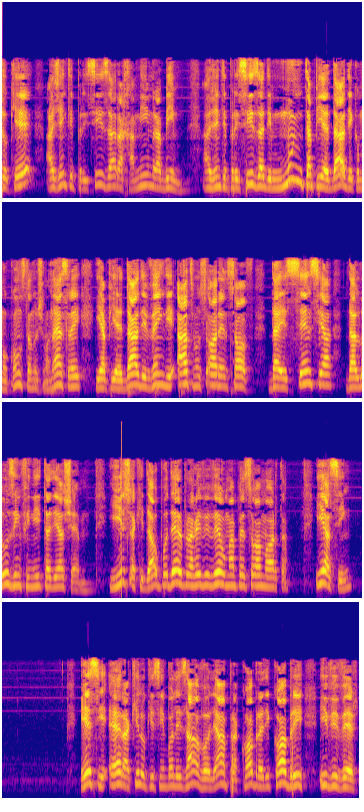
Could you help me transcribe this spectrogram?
o que? A gente precisa Rahamim Rabim. A gente precisa de muita piedade, como consta no Shmonesrei, e a piedade vem de Atmos Sof, da essência da luz infinita de Hashem. E isso é que dá o poder para reviver uma pessoa morta. E assim, esse era aquilo que simbolizava olhar para a cobra de cobre e viver.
